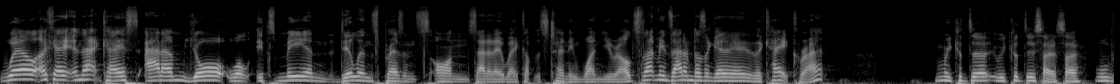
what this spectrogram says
Well, okay, in that case, Adam, you're well. It's me and Dylan's presence on Saturday Wake Up that's turning one year old. So that means Adam doesn't get any of the cake, right? We could do we could do so. So we'll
